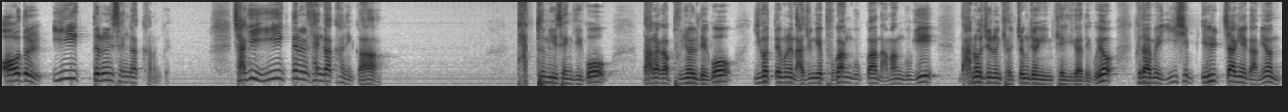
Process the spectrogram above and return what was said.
얻을 이익들을 생각하는 거예요. 자기 이익들을 생각하니까 다툼이 생기고 나라가 분열되고 이것 때문에 나중에 북왕국과 남왕국이 나눠지는 결정적인 계기가 되고요. 그 다음에 21장에 가면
